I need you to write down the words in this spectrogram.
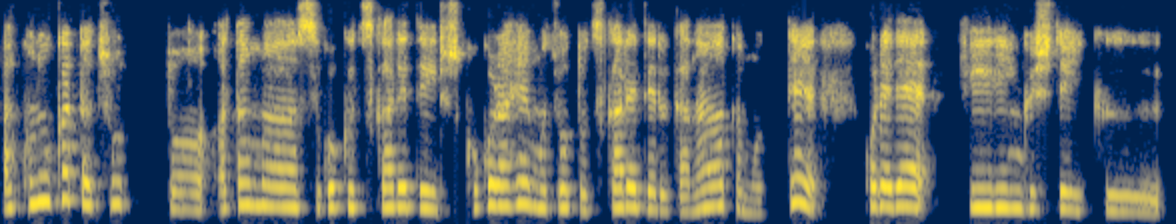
あ、この方ちょっと頭すごく疲れているし、ここら辺もちょっと疲れてるかなと思って、これでヒーリングしていく、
